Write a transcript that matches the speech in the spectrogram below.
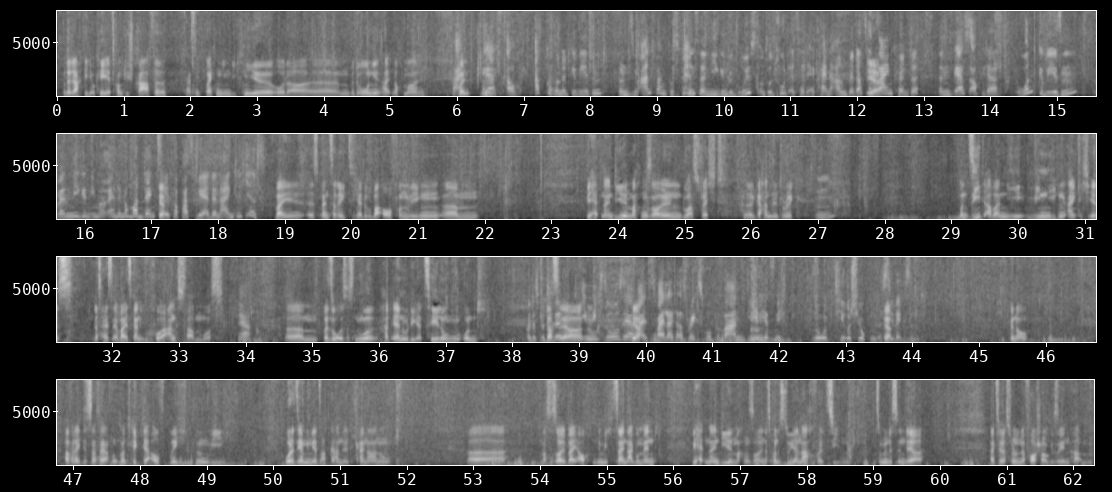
Und da dachte ich, okay, jetzt kommt die Strafe. Ich weiß nicht, brechen ihm die Knie oder ähm, bedrohen ihn halt nochmal. Vor allem wäre es auch abgerundet gewesen von diesem Anfang, wo Spencer Negan begrüßt und so tut, als hätte er keine Ahnung, wer das jetzt Ja. sein könnte. Dann wäre es auch wieder rund gewesen, wenn Negan ihm am Ende nochmal ein Denkzettel Ja. verpasst, wer er denn eigentlich ist. Weil äh, Spencer regt sich ja darüber auf, von wegen, ähm, wir hätten einen Deal machen sollen, du hast schlecht äh, gehandelt, Rick. Und sieht aber nie, wie Negan eigentlich ist. Das heißt, er weiß gar nicht, wovor er Angst haben muss. Ja. Ähm, weil so ist es nur, hat er nur die Erzählung und Und es Dass betrifft er- ihn nicht so sehr, Ja. weil zwei Leute aus Ricks Gruppe waren, die ihn jetzt nicht so tierisch jucken, dass Ja. sie weg sind. genau. Aber vielleicht ist das ja auch ein Konflikt, der aufbricht irgendwie. Oder sie haben ihn jetzt abgehandelt, keine Ahnung. Äh, was soll, weil auch nämlich sein Argument, wir hätten einen Deal machen sollen. Das konntest du ja nachvollziehen. Zumindest in der, als wir das schon in der Vorschau gesehen haben.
